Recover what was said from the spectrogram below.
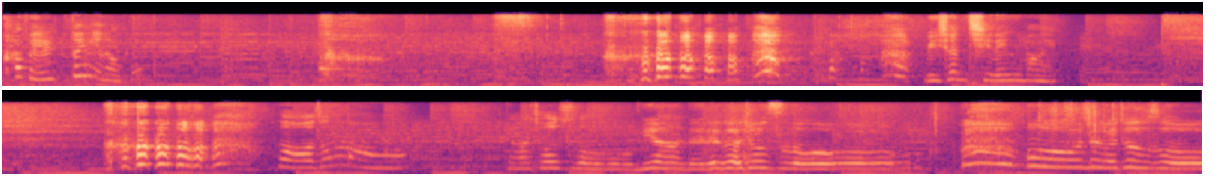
카베 1등이라고? 미션 진행 방해. 짜증나. 내가 졌어. 미안해. 내가 졌어. 어, 내가 졌어.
